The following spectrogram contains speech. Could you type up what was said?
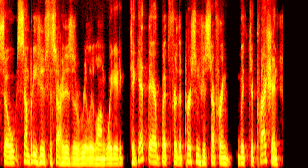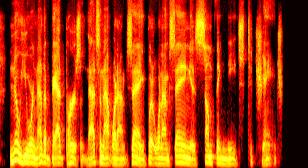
So somebody who's sorry, this is a really long way to, to get there. But for the person who's suffering with depression, no, you are not a bad person. That's not what I'm saying. But what I'm saying is something needs to change.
